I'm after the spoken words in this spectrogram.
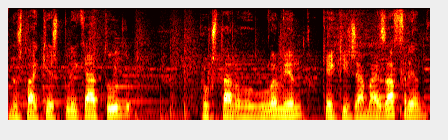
não está aqui a explicar tudo, porque está no regulamento, que é aqui já mais à frente.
